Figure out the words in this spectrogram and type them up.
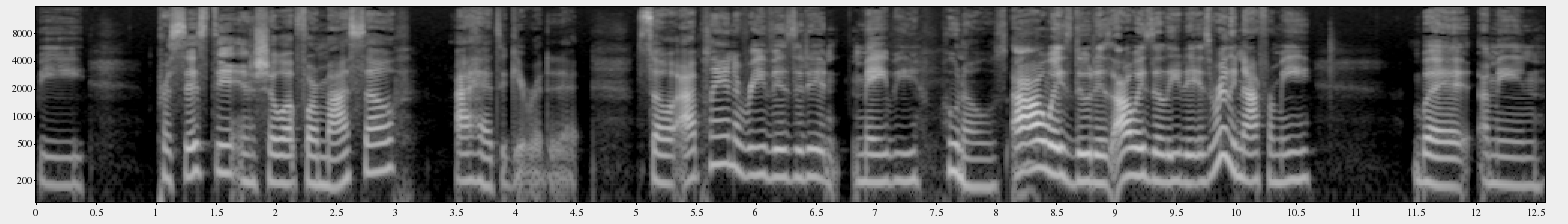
be persistent and show up for myself I had to get rid of that so I plan to revisit it maybe. Who knows? I always do this. I always delete it. It's really not for me. But I mean,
